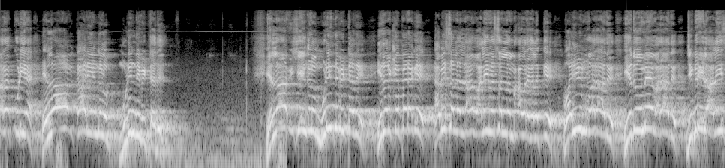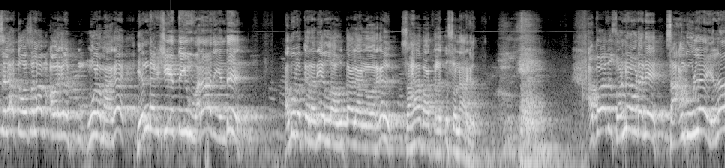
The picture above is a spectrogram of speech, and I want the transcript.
வரக்கூடிய எல்லா காரியங்களும் முடிந்து விட்டது. எல்லா விஷயங்களும் முடிந்து விட்டது. இதற்கு பிறகு நபிசல்லா அலைவசல்லம் அவர்களுக்கு வழியும் வராது எதுவுமே வராது. ஜிப்ரீல் அலையீசலாத்து வசலாம் அவர்கள் மூலமாக எந்த விஷயத்தையும் வராது என்று அபுபக்கர் ரதி அல்லாஹு அவர்கள் சஹாபாக்களுக்கு சொன்னார்கள். அப்போது சொன்ன உடனே அங்கு உள்ள எல்லா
